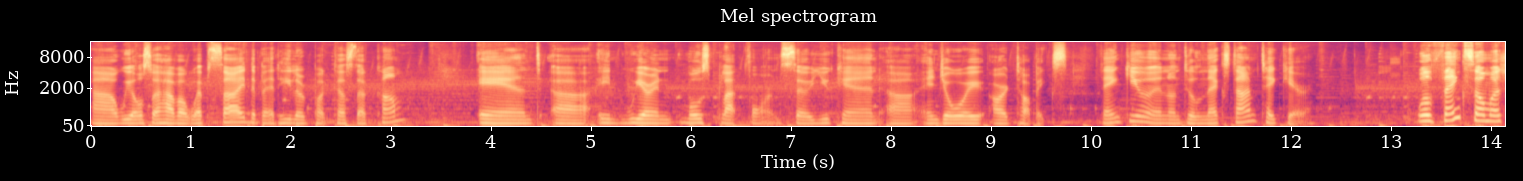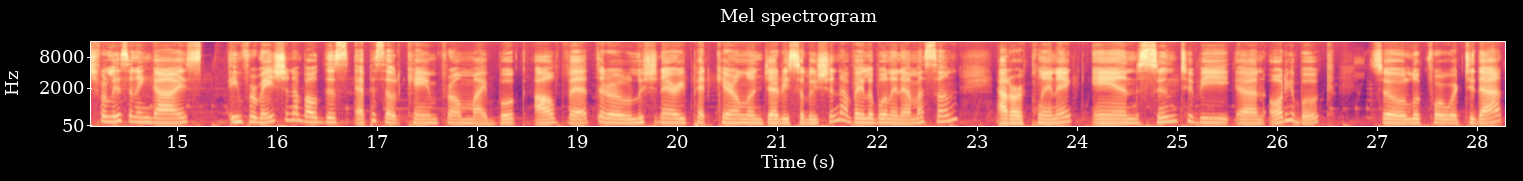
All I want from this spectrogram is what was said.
Uh, we also have a website, thepethealerpodcast.com. And uh, it, we are in most platforms, so you can uh, enjoy our topics. Thank you, and until next time, take care. Well, thanks so much for listening, guys. Information about this episode came from my book, Alvet, the Revolutionary Pet Care and Longevity Solution, available in Amazon at our clinic and soon to be an audiobook. So look forward to that.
